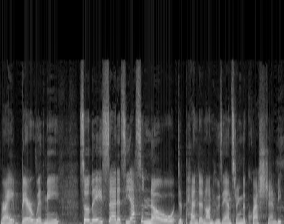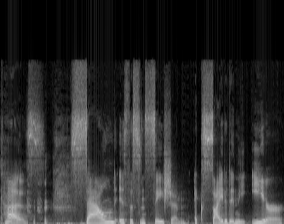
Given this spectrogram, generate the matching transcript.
right? Bear with me. So they said it's yes and no, dependent on who's answering the question, because sound is the sensation excited in the ear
